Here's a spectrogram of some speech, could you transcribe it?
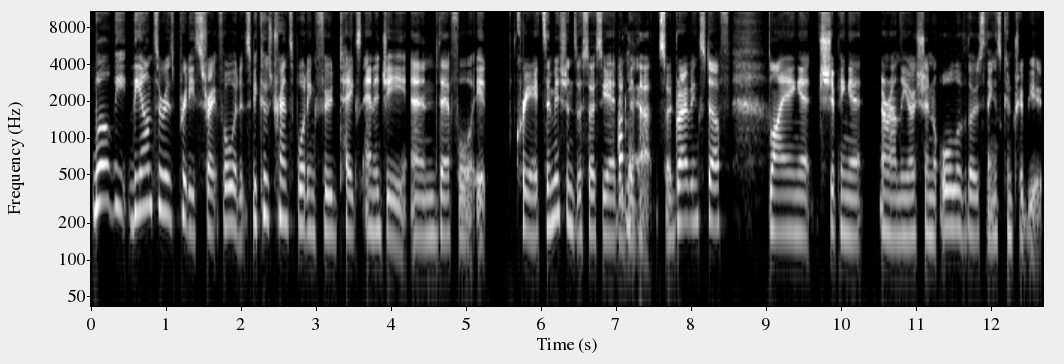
Well, the, the answer is pretty straightforward. It's because transporting food takes energy and therefore it creates emissions associated okay. with that. So driving stuff, flying it, shipping it around the ocean, all of those things contribute.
